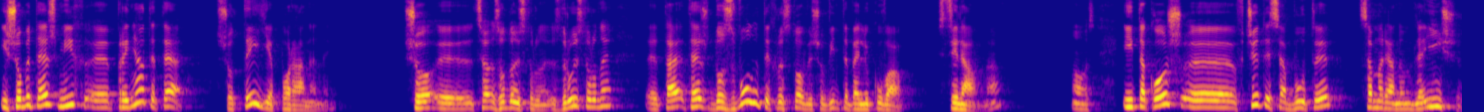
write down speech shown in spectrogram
І щоб теж міг е, прийняти те, що ти є поранений. Що е, це з одної сторони, з другої сторони, е, та, теж дозволити Христові, щоб Він тебе лікував, зціляв. Да? Ось. І також е, вчитися бути самаряном для інших.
